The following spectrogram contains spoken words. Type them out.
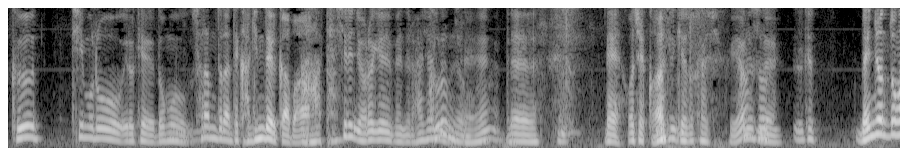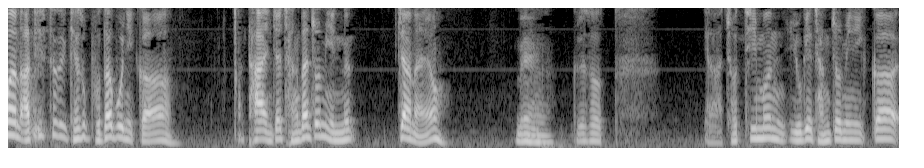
그 팀으로 이렇게 너무 사람들한테 각인될까봐. 아, 사실은 여러 개의 밴드를 하셨는데. 그럼요. 네. 네, 어쨌건. 말씀 계속 하시고요. 그래서 네. 이렇게 몇 년 동안 아티스트들 계속 보다 보니까 다 이제 장단점이 있는, 있잖아요. 네. 음, 그래서, 야, 저 팀은 이게 장점이니까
